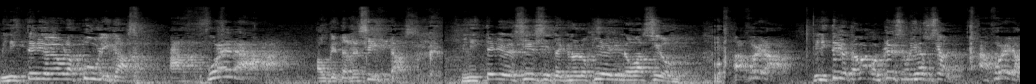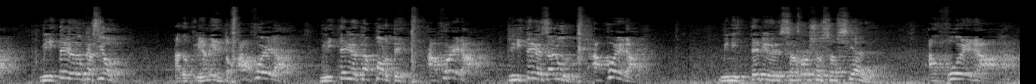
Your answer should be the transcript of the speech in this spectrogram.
Ministerio de Obras Públicas, afuera. Aunque te resistas. Ministerio de Ciencia y Tecnología e Innovación, afuera. Ministerio de Trabajo, Empleo y Seguridad Social, afuera. Ministerio de Educación, Adoctrinamiento, afuera. Ministerio de Transporte, afuera. Ministerio de Salud, afuera. Ministerio de Desarrollo Social. Afuera.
